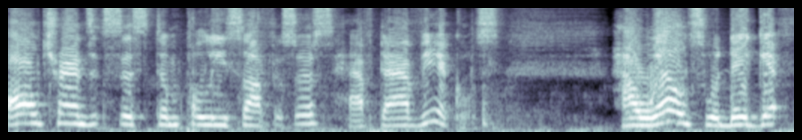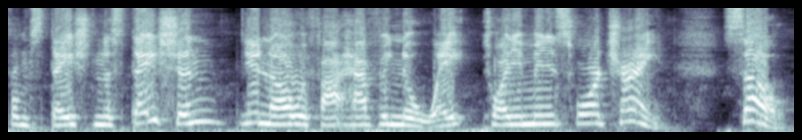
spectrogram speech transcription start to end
all transit system police officers have to have vehicles. How else would they get from station to station, you know, without having to wait 20 minutes for a train? So,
